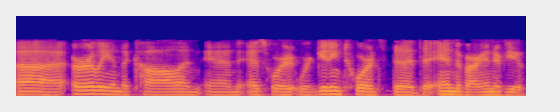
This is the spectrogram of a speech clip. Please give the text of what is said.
uh, early in the call, and and as we're we're getting towards the the end of our interview,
